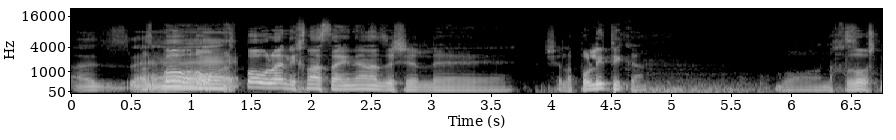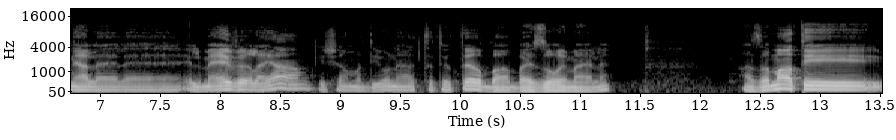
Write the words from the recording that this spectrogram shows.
אז... אז אה, פה, אז פה אולי נכנס העניין הזה של, אה, של הפוליטיקה. בואו נחזור שנייה ל, ל, אל מעבר לים, כי שם הדיון היה קצת יותר ב, באזורים האלה. אז אמרתי,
